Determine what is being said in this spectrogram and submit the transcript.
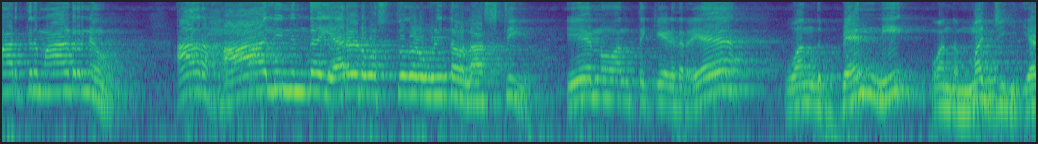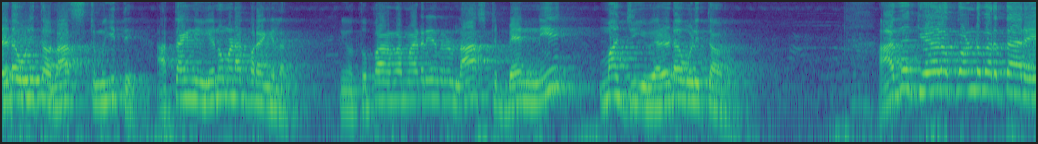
ಮಾಡ್ತೀರಿ, ಮಾಡ್ರಿ ನೀವು. ಆದ್ರೆ ಹಾಲಿನಿಂದ ಎರಡು ವಸ್ತುಗಳು ಉಳಿತಾವ ಲಾಸ್ಟಿಗೆ ಏನು ಅಂತ ಕೇಳಿದರೆ, ಒಂದು ಬೆನ್ನಿ, ಒಂದು ಮಜ್ಜಿಗೆ, ಎರಡು ಉಳಿತಾವ ಲಾಸ್ಟ್ ಮುಗಿತಿ. ಅತ್ತಾಗ ನೀವು ಏನು ಮಾಡಕ್ಕೆ ಬರಂಗಿಲ್ಲ. ನೀವು ತುಪ್ಪ ಮಾಡ್ರಿ ಅಂದ್ರೆ ಲಾಸ್ಟ್ ಬೆನ್ನಿ, ಮಜ್ಜಿಗೆ ಇವೆರಡ ಉಳಿತಾವ್ರಿ ಅದಕ್ಕೆ ಹೇಳಿಕೊಂಡು ಬರ್ತಾರೆ.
